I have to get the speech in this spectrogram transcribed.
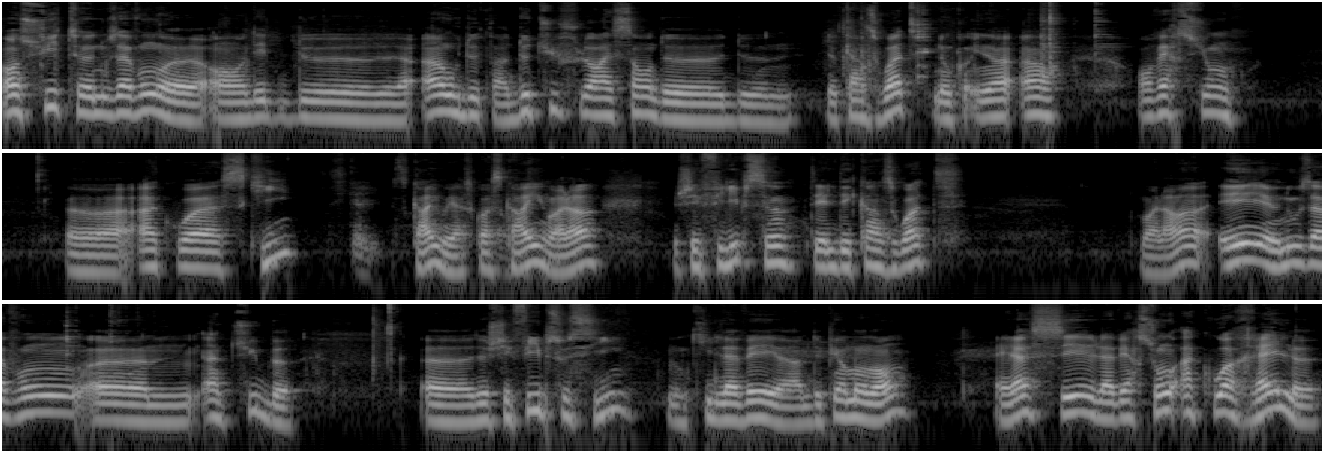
Ensuite, euh, nous avons euh, en des, de, un ou deux, enfin, deux tubes fluorescents de, de, de 15 watts. Donc il y en a un en version euh, Aqua Ski, Sky. Sky, oui, Aqua Sky, voilà. Chez Philips, TLD 15 watts. Voilà. Et nous avons euh, un tube de chez Philips aussi. Donc il l'avait depuis un moment. Et là, c'est la version Aquarelle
